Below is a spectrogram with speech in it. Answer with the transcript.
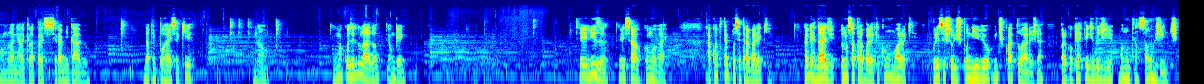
Vamos lá nela, que ela parece ser amigável. Dá pra empurrar isso aqui? Não. Tem uma coisa ali do lado, ó. Tem alguém. Ei, Lisa. Ei, Sal. Como vai? Há quanto tempo você trabalha aqui? Na verdade, eu não só trabalho aqui, como moro aqui. Por isso estou disponível 24 horas, né? Para qualquer pedido de manutenção urgente.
